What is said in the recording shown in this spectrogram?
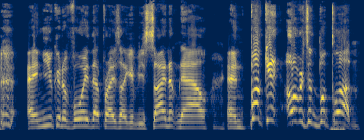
and you can avoid that price hike if you sign up now and book it over to the book club.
